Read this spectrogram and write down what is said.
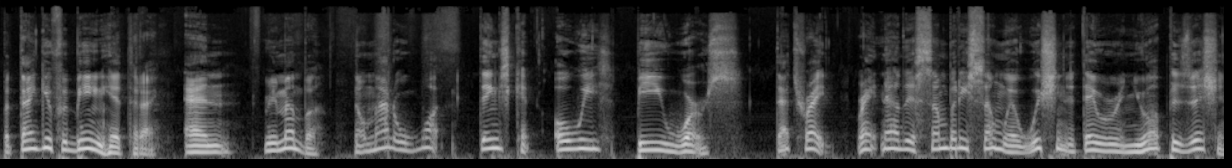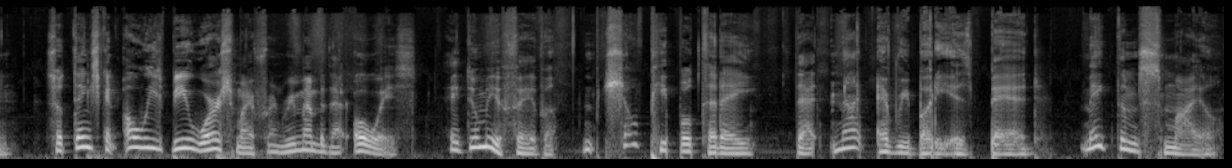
But thank you for being here today. And remember, no matter what, things can always be worse. That's right. Right now, there's somebody somewhere wishing that they were in your position so things can always be worse, my friend. Remember that always. Hey, do me a favor. Show people today that not everybody is bad. Make them smile.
